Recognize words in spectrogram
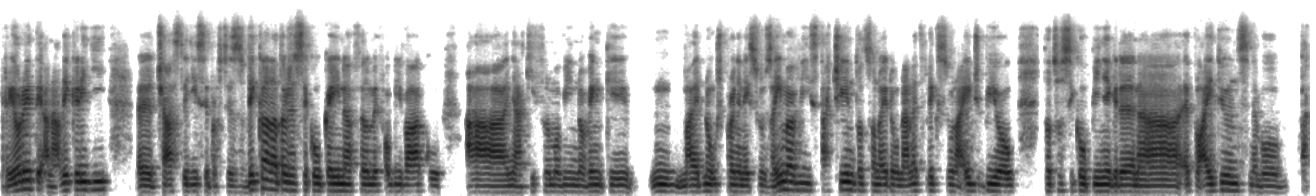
priority a návyky lidí. Eh, část lidí si prostě zvykla na to, že se koukají na filmy v obýváku a nějaký filmové novinky najednou už pro ně nejsou zajímavý, stačí jim to, co najdou na Netflixu, na HBO, to, co si koupí někde na Apple iTunes nebo tak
